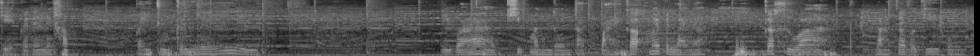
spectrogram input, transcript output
เกมกันได้เลยครับ ไปดูกันเลยดีว่าคลิปมันโดนตัดไปก็ไม่เป็นไรนะ ก็คือว่าหลังจากเมื่อกี้ผมไป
